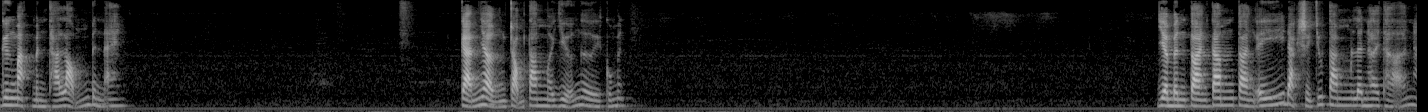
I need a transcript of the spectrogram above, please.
Gương mặt mình thả lỏng bình an. Cảm nhận trọng tâm ở giữa người của mình. Giờ mình toàn tâm, toàn ý đặt sự chú tâm lên hơi thở nè.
